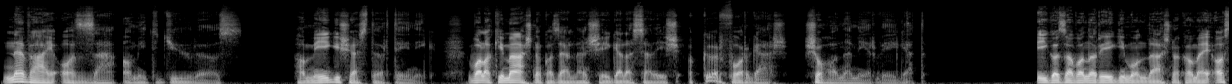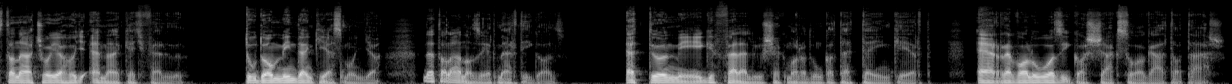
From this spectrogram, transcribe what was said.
Ne válj azzá, amit gyűlölsz. Ha mégis ez történik, valaki másnak az ellensége leszel, és a körforgás soha nem ér véget. Igaza van a régi mondásnak, amely azt tanácsolja, hogy emelkedj felül. Tudom, mindenki ezt mondja, de talán azért, mert igaz. Ettől még felelősek maradunk a tetteinkért. Erre való az igazságszolgáltatás.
